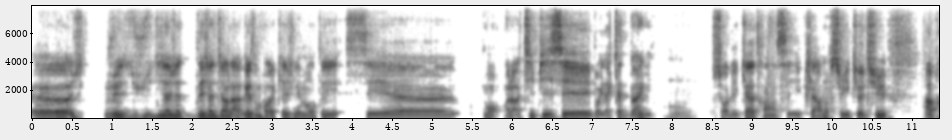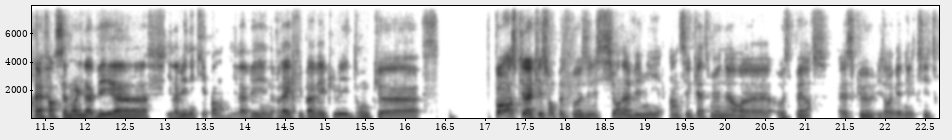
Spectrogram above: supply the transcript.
je vais juste déjà, dire la raison pour laquelle je l'ai monté. C'est. bon, voilà, Tipeee, c'est. Bon, il a quatre bagues. Sur les quatre, hein, c'est clairement celui qui est au-dessus. Après, forcément, il avait, euh, il avait une équipe. Hein. Il avait une vraie équipe avec lui. Donc, euh, je pense que la question peut se poser si on avait mis un de ces quatre meneurs euh, aux Spurs, est-ce qu'ils auraient gagné le titre?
